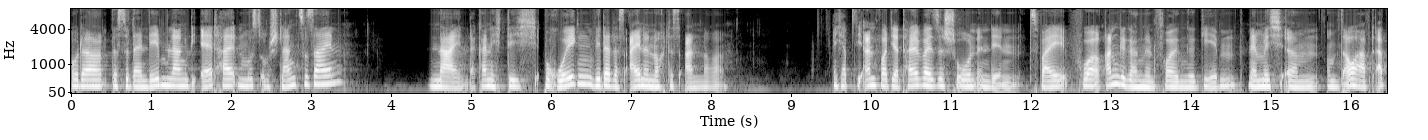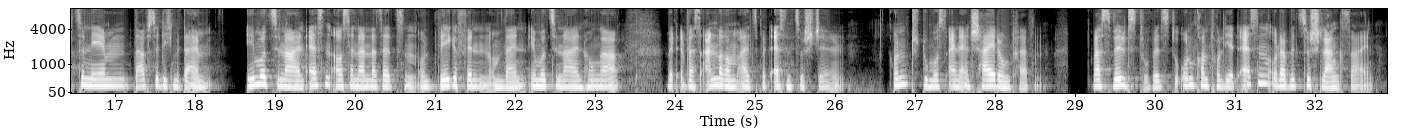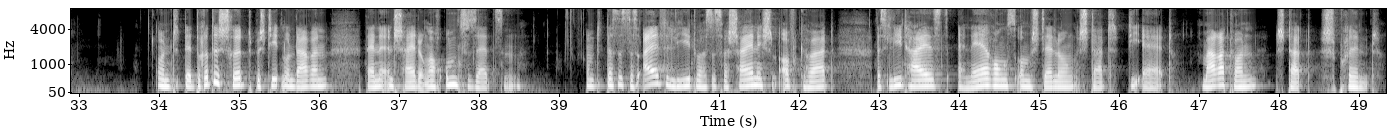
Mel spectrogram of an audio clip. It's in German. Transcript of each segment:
oder dass du dein Leben lang Diät halten musst, um schlank zu sein? Nein, da kann ich dich beruhigen, weder das eine noch das andere. Ich habe die Antwort ja teilweise schon in den zwei vorangegangenen Folgen gegeben, nämlich ähm, um dauerhaft abzunehmen, darfst du dich mit deinem emotionalen Essen auseinandersetzen und Wege finden, um deinen emotionalen Hunger mit etwas anderem als mit Essen zu stillen. Und du musst eine Entscheidung treffen. Was willst du? Willst du unkontrolliert essen oder willst du schlank sein? Und der dritte Schritt besteht nun darin, deine Entscheidung auch umzusetzen. Und das ist das alte Lied, du hast es wahrscheinlich schon oft gehört. Das Lied heißt Ernährungsumstellung statt Diät. Marathon statt Sprint.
